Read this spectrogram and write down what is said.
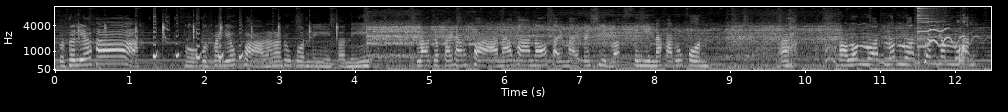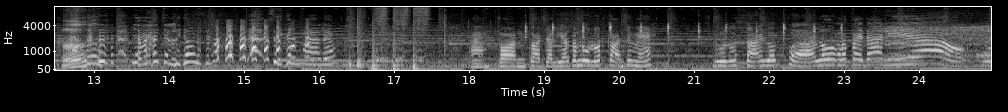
เปิดไฟเลี้ยวค่ะ โหเปิดไฟเลี้ยวขวาแล้วนะทุกคนนี่ ตอนนี้ เราจะไปทางขวานะพาน้องสายไหมไปฉีดวัคซีนนะคะทุกคนอะเอารถล้วนรถล้วนเครื่องยนต์ล้วน Huh? ยังไม่ทันจะเลี้ยวเลย เสียงมาแล้วอะก่อนก่อนจะเลี้ยวต้องดูรถก่อนใช่ไหมดูรถซ้ายรถขวาโล่งแล้วไปได้เลี้ยวโอ้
